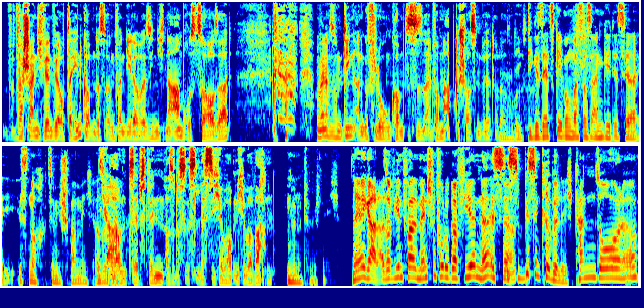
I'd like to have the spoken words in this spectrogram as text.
wahrscheinlich werden wir auch dahin kommen, dass irgendwann jeder, weiß ich nicht, eine Armbrust zu Hause hat. und wenn dann so ein Ding angeflogen kommt, dass es einfach mal abgeschossen wird oder so. Die, die Gesetzgebung, was das angeht, ist ja ist noch ziemlich schwammig. Also ja, da- und selbst wenn, also das ist, lässt sich überhaupt nicht überwachen. Nee, natürlich nicht. Naja, egal. Also auf jeden Fall Menschen fotografieren, ne, ist, Ja. ist ein bisschen kribbelig. Kann so, ne,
